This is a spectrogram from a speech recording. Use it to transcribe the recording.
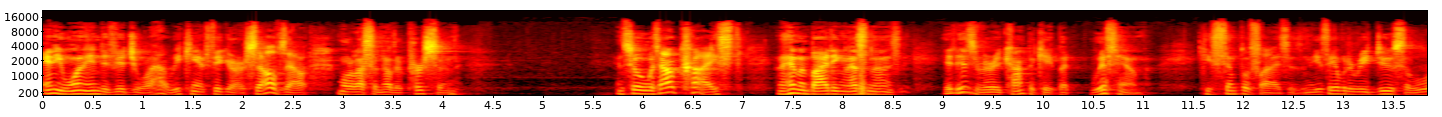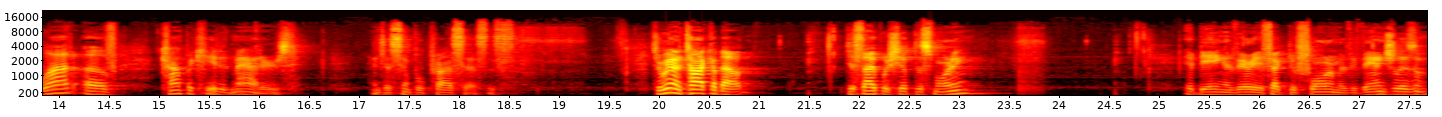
any one individual out? We can't figure ourselves out, more or less another person. And so without Christ, and Him abiding in us, it is very complicated, but with Him, He simplifies and He's able to reduce a lot of complicated matters into simple processes. So we're going to talk about discipleship this morning, it being a very effective form of evangelism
